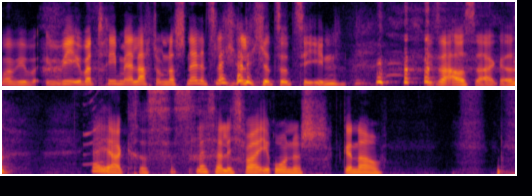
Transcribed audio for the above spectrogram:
mal, wie, wie übertrieben er lacht, um das schnell ins Lächerliche zu ziehen. Diese Aussage. Ja, ja, Chris, das ist lächerlich, war ironisch. Genau.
